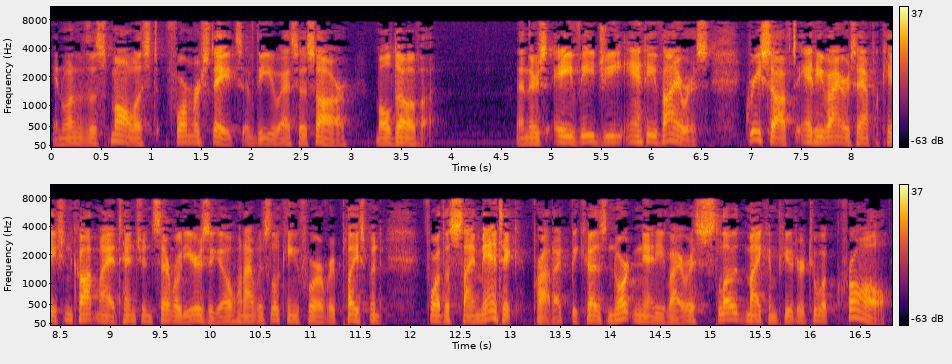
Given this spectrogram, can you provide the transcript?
in one of the smallest former states of the USSR, Moldova. Then there's AVG Antivirus. Grisoft's antivirus application caught my attention several years ago when I was looking for a replacement for the Symantec product because Norton Antivirus slowed my computer to a crawl.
